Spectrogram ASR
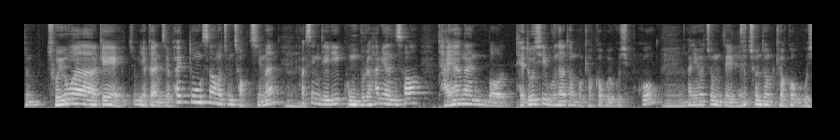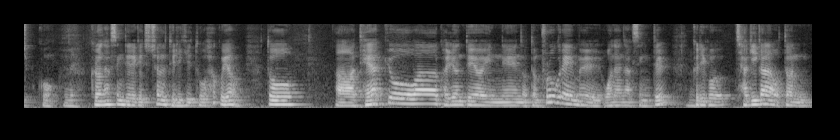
좀 조용하게 좀 약간 이제 활동성은 좀 적지만 음. 학생들이 공부를 하면서 다양한 뭐 대도시 문화도 한번 겪어보고 싶고 음. 아니면 좀 이제 네. 부촌도 겪어보고 싶고 네. 그런 학생들에게 추천을 드리기도 하고요. 또 어, 대학교와 관련되어 있는 어떤 프로그램을 원하는 학생들 그리고 자기가 어떤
